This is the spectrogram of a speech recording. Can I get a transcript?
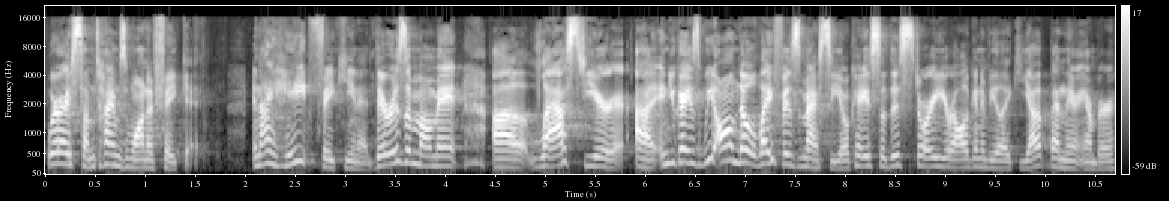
where I sometimes want to fake it. And I hate faking it. There is a moment uh, last year, uh, and you guys, we all know life is messy, okay? So, this story, you're all gonna be like, yep, been there, Amber.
